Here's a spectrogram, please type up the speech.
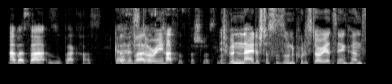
Aber es war super krass. geile das war Story. das krasseste Schluss. Ich bin neidisch, dass du so eine coole Story erzählen kannst.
